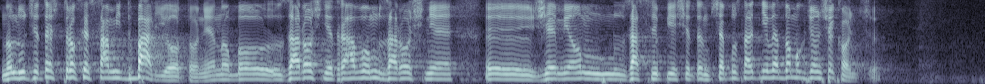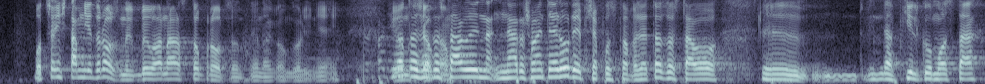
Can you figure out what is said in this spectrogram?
no ludzie też trochę sami dbali o to, nie? No bo zarośnie trawą, zarośnie y, ziemią, zasypie się ten przepust, nawet nie wiadomo, gdzie on się kończy. Bo część tam niedrożnych była na 100%, nie na Gongolinie. Chodzi o to, że tam- zostały na- naruszone te rury przepustowe, że to zostało y, na- w kilku mostach.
